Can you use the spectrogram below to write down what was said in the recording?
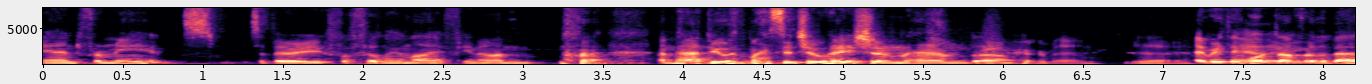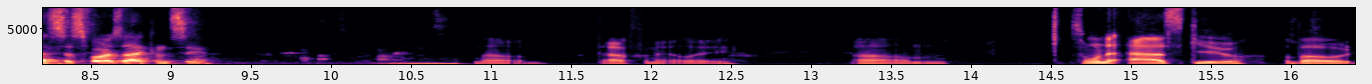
and for me, it's it's a very fulfilling life. You know, I'm I'm happy with my situation, and um, Sure, man. Yeah. everything Yeah, worked out you for the best, as far as I can see. No, definitely. Um, so I want to ask you about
